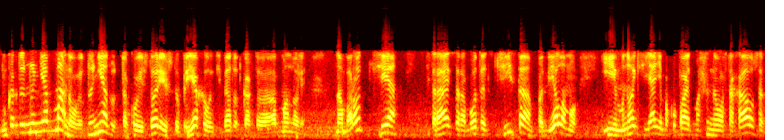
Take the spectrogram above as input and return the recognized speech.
ну, как-то, ну, не обманывают, ну, нету такой истории, что приехал и тебя тут как-то обманули. Наоборот, все стараются работать чисто, по-белому, и многие сияне покупают машины в автохаусах,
